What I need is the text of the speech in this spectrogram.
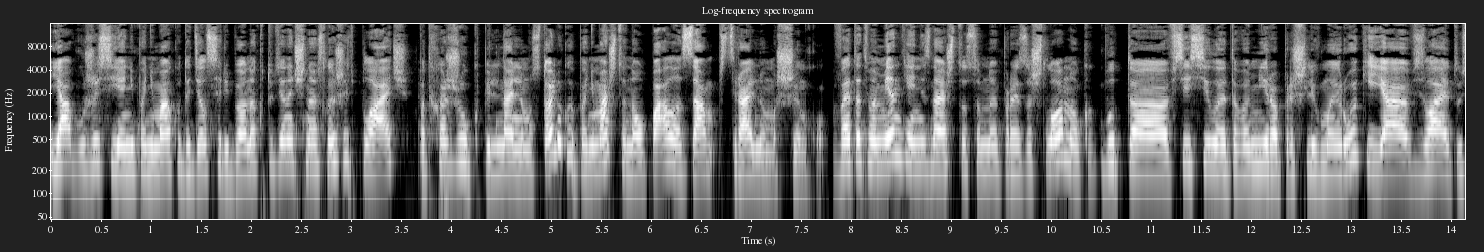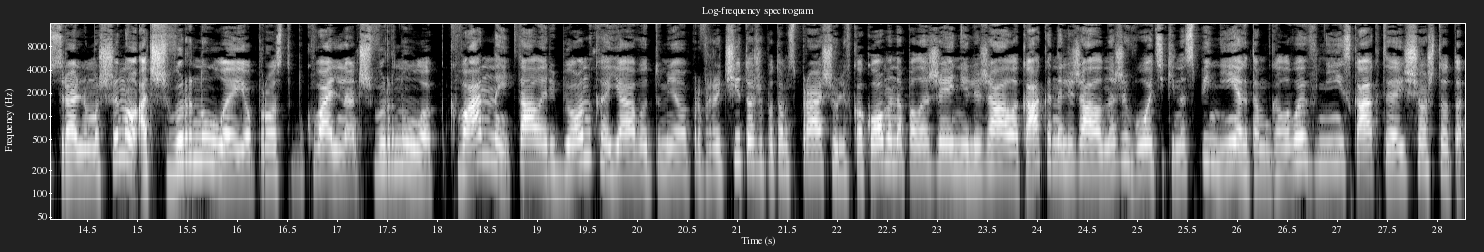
Я в ужасе, я не понимаю, куда делся ребенок. Тут я начинаю слышать плач, подхожу к пеленальному столику и понимаю, что она упала за стиральную машинку. В этот момент я не знаю, что со мной произошло, но как будто все силы этого мира пришли в мои руки. Я взяла эту стиральную машину, отшвырнула ее просто, буквально отшвырнула к ванной. Стала ребенка, я вот у меня врачи тоже потом спрашивали, в каком она положении лежала, как она лежала, на животике, на спине, там головой вниз, как-то еще что-то.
